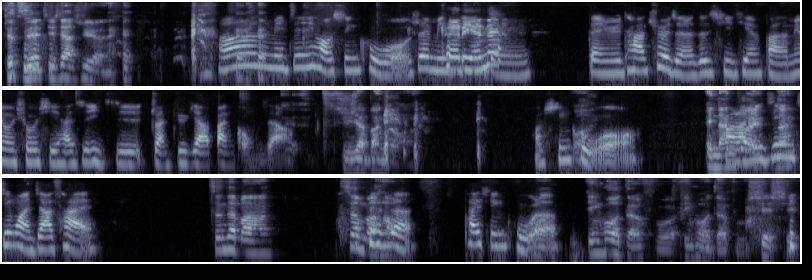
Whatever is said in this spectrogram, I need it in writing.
就直接接下去了、啊，明晶你好辛苦哦，所以迷之音可怜呢等于等于他确诊了这七天，反而没有休息，还是一直转居家办公这样，居家办公啊。好辛苦哦。哎、好了，难怪，迷之难音今晚加菜，真的吗？这么好，真的太辛苦了。因祸得福，因祸得福，谢谢。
